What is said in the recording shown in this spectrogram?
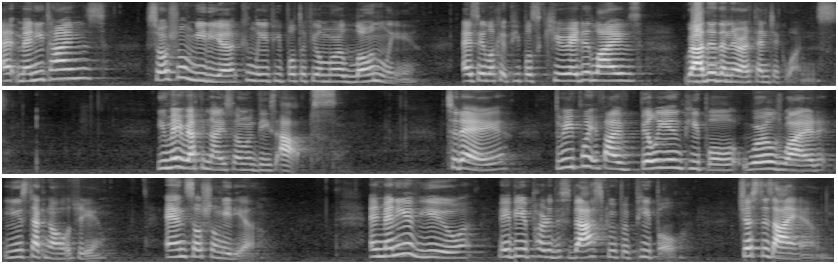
at many times, social media can lead people to feel more lonely as they look at people's curated lives rather than their authentic ones. You may recognize some of these apps. Today, 3.5 billion people worldwide use technology and social media. And many of you may be a part of this vast group of people, just as I am.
